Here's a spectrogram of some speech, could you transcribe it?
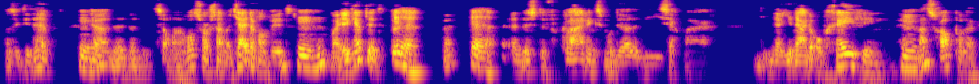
als ik dit heb, Mhm. ja, het zal een rotzorg zijn wat jij ervan vindt, Mhm. maar ik heb dit. Ja, ja. En dus de verklaringsmodellen die, zeg maar, die je naar de omgeving, Mhm. maatschappelijk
